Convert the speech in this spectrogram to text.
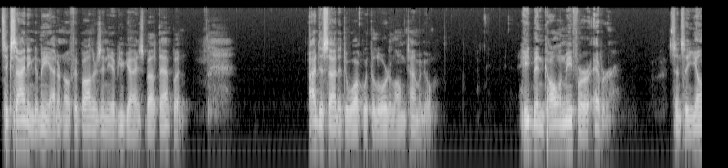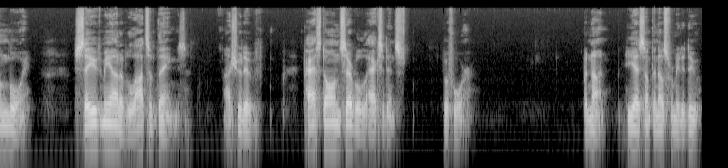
It's exciting to me. I don't know if it bothers any of you guys about that, but I decided to walk with the Lord a long time ago. He'd been calling me forever, since a young boy. Saved me out of lots of things. I should have passed on several accidents before, but not. He has something else for me to do.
